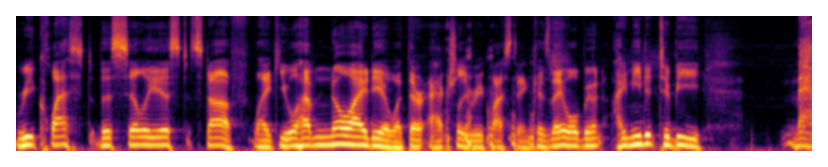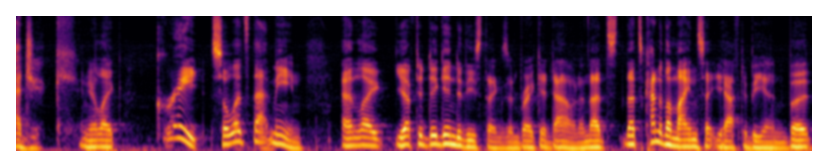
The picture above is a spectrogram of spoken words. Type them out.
request the silliest stuff. Like you will have no idea what they're actually requesting because they will be. I need it to be magic and you're like great so what's that mean and like you have to dig into these things and break it down and that's that's kind of the mindset you have to be in but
